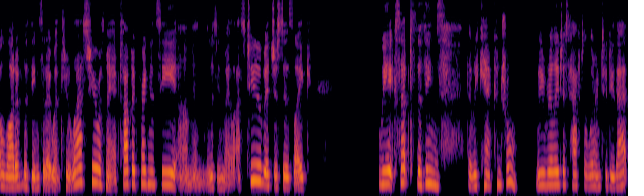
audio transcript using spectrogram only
a lot of the things that I went through last year with my ectopic pregnancy um, and losing my last tube, it just is like we accept the things that we can't control. We really just have to learn to do that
